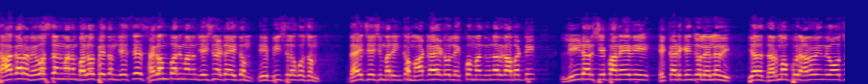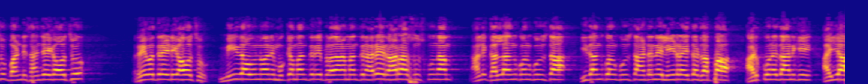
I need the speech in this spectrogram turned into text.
సహకార వ్యవస్థను మనం బలోపేతం చేస్తే సగం పని మనం చేసినట్టే అవుతాం ఈ బీసీల కోసం. దయచేసి మరి ఇంకా మాట్లాడేటోళ్ళు ఎక్కువ మంది ఉన్నారు కాబట్టి లీడర్షిప్ అనేది ఎక్కడికించో వెళ్ళదు. ఇలా ధర్మపురి అరవింద్ కావచ్చు బండి సంజయ్ కావచ్చు రేవంత్ రెడ్డి కావచ్చు మీద ఉన్న ముఖ్యమంత్రి ప్రధానమంత్రి అరే రారా చూసుకుందాం అని గల్లు అందుకొని కూస్తా ఇది అందుకొని కూస్తా అంటేనే లీడర్ అవుతాడు తప్ప అడుక్కునే దానికి అయ్యా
